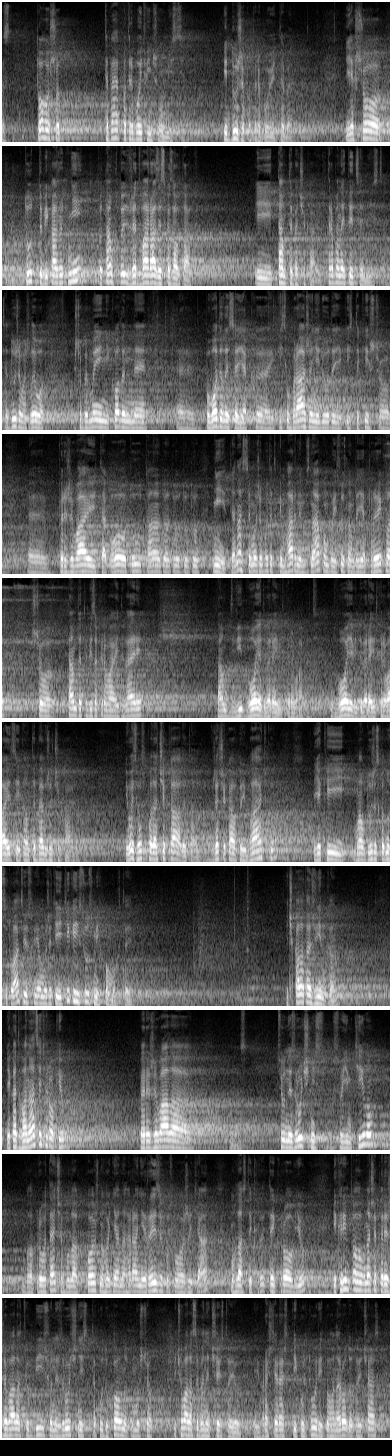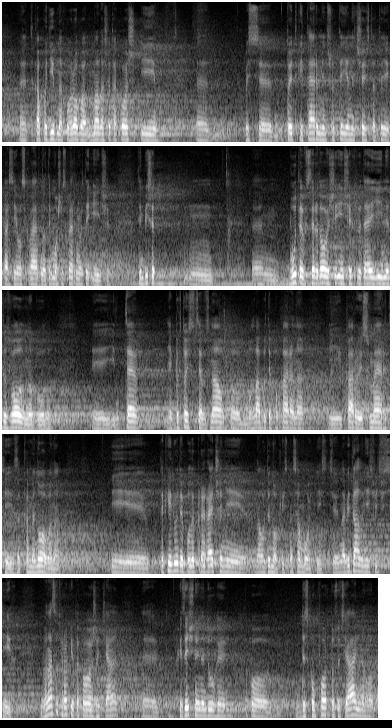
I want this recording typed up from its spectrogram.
е, з того, що тебе потребують в іншому місці. І дуже потребують тебе. І якщо тут тобі кажуть ні, то там хтось вже два рази сказав так. І там тебе чекають. Треба знайти це місце. Це дуже важливо, щоб ми ніколи не е, поводилися як е, якісь ображені люди, якісь такі, що е, переживають так, о, тут, там, тут, тут, тут, тут. Ні, для нас це може бути таким гарним знаком, бо Ісус нам дає приклад, що там, де тобі закривають двері, там дві, двоє дверей відкриваються. Двоє від дверей відкриваються і там тебе вже чекають. І ось Господа чекали там. Вже чекав той батько, який мав дуже складну ситуацію у своєму житті, і тільки Ісус міг допомогти. І чекала та жінка, яка 12 років переживала е, цю незручність своїм тілом, була кровотеча, була кожного дня на грані ризику свого життя, могла стекти кров'ю. І крім того, вона ще переживала цю більшу незручність, таку духовну, тому що відчувала себе нечистою. І врешті-решт в тій культурі того народу в той час е, така подібна хвороба мала ще також і е, ось е, той такий термін, що ти є нечиста, ти якась є оскверна, ти можеш осквернювати інших. Тим більше ем, бути в середовищі інших людей їй не дозволено було. І це Якби хтось це знав, то могла бути покарана і карою смерті, закаменована. І такі люди були приречені на одинокість, на самотність, на віддаленість від всіх. 12 років такого життя, фізичної недуги, такого дискомфорту соціального.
